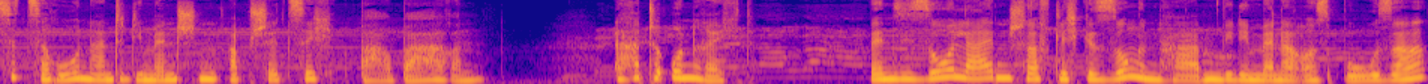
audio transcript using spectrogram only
Cicero nannte die Menschen abschätzig Barbaren. Er hatte Unrecht. Wenn sie so leidenschaftlich gesungen haben wie die Männer aus Bosa,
